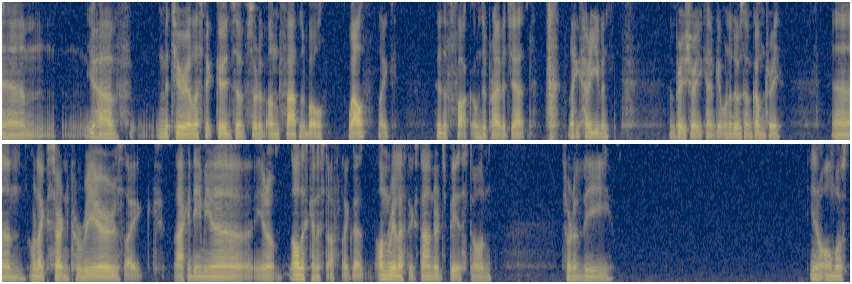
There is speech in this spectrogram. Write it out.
Um, you have materialistic goods of sort of unfathomable wealth, like who the fuck owns a private jet? like, how you even? I'm pretty sure you can't get one of those on Gumtree. Um, or like certain careers, like academia, you know, all this kind of stuff, like that. Unrealistic standards based on sort of the, you know, almost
